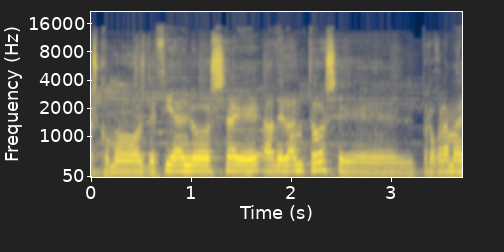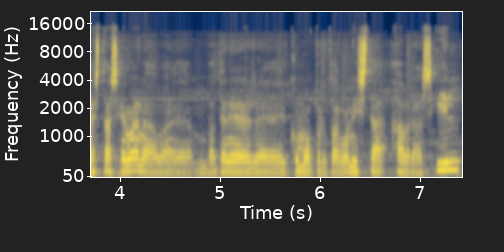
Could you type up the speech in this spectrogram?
Pues como os decía en los eh, adelantos, el programa de esta semana va, a tener eh, como protagonista a Brasil,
